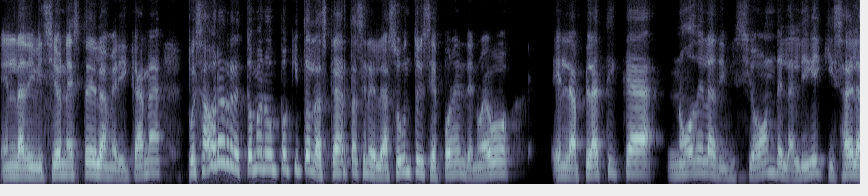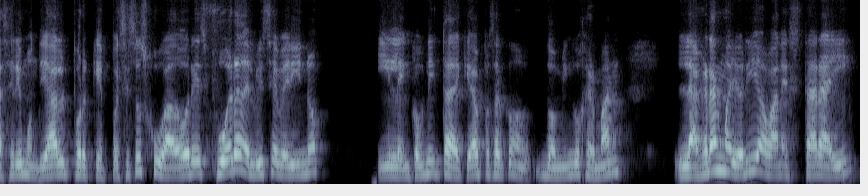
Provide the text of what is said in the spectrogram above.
en la división este de la americana, pues ahora retoman un poquito las cartas en el asunto y se ponen de nuevo en la plática no de la división, de la liga y quizá de la serie mundial, porque pues esos jugadores fuera de Luis Severino y la incógnita de qué va a pasar con Domingo Germán, la gran mayoría van a estar ahí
